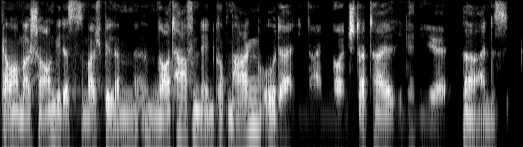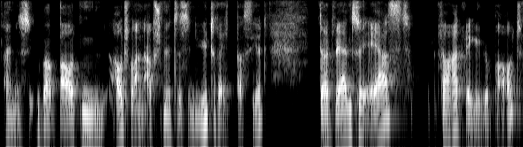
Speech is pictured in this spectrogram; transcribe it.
kann man mal schauen, wie das zum Beispiel im, im Nordhafen in Kopenhagen oder in einem neuen Stadtteil in der Nähe äh, eines, eines überbauten Autobahnabschnittes in Utrecht passiert. Dort werden zuerst Fahrradwege gebaut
